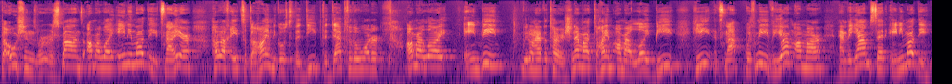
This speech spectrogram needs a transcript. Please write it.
the ocean responds, Amar Lai Eini Madi, it's not here. Halach Eitzel Tahaim, he goes to the deep, the depth of the water. Amar Lai Ein we don't have the Torah. Shnemar Tahaim Amar Loi Bi, he, it's not with me. V'yam Amar, and the Yam said Eini Madi.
